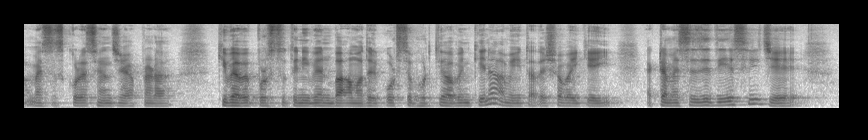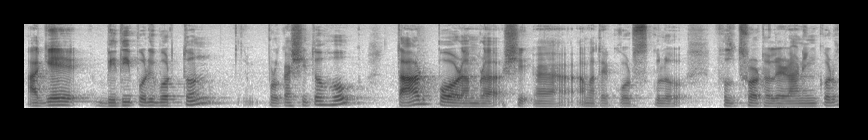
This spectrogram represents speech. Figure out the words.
মেসেজ করেছেন যে আপনারা কীভাবে প্রস্তুতি নেবেন বা আমাদের কোর্সে ভর্তি হবেন কি না। আমি তাদের সবাইকেই একটা মেসেজে দিয়েছি যে আগে বিধি পরিবর্তন প্রকাশিত হোক তারপর আমরা আমাদের কোর্সগুলো ফুল থ্রটলে রানিং করব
